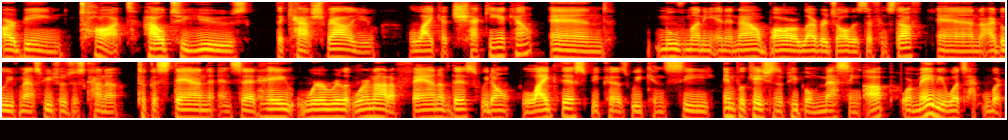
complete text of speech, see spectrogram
are being taught how to use the cash value like a checking account. And move money in and out, borrow, leverage, all this different stuff. And I believe Mass Mutual just kind of took a stand and said, "Hey, we're really we're not a fan of this. We don't like this because we can see implications of people messing up, or maybe what's what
